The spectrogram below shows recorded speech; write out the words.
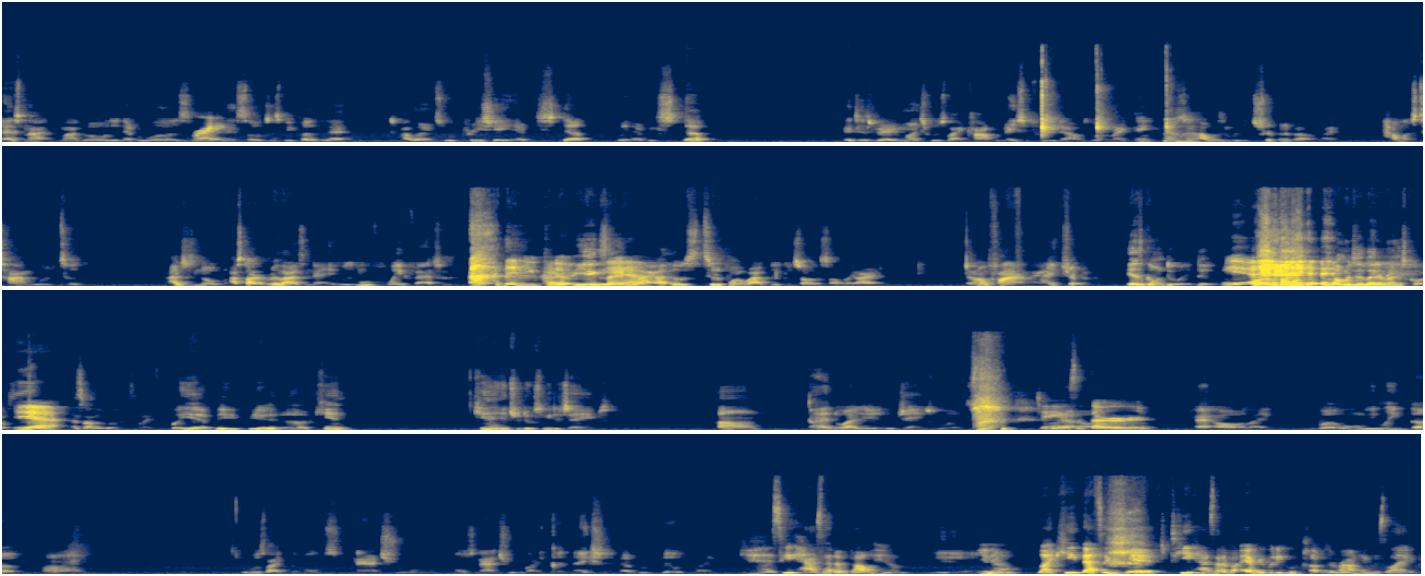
that's not my goal. It never was. Right. And so just because of that, I learned to appreciate every step. With every step, it just very much was like confirmation for me that I was doing the right thing. So Mhm. I wasn't really tripping about like how much time it would have took. I just know I started realizing that it was moving way faster. Then you could have. yeah, exactly. Yeah. Like I, it was to the point where I could control it. So I was like, all right, then I'm fine. Like, I ain't tripping. It's gonna do what it do. yeah. I'm gonna just let it run its course. yeah. That's all it was. But yeah, be be uh, Ken. Ken introduced me to James. Um, I had no idea who James was James the Wow. third. at all. Like, but when we linked up, um, it was like the most natural, most natural like connection ever built. Like, Yes, he has that about him. yeah, You know, like he that's a gift. He has that about everybody who comes around him is like,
